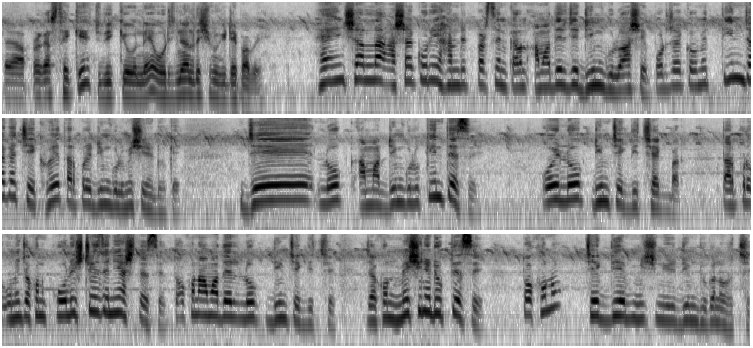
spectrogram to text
তা আপনার কাছ থেকে যদি কেউ নেয় অরিজিনাল দেশি মুরগিটাই পাবে? হ্যাঁ ইনশাল্লাহ আশা করি হান্ড্রেড পার্সেন্ট কারণ আমাদের যে ডিমগুলো আসে পর্যায়ক্রমে তিন জায়গায় চেক হয়ে তারপরে ডিমগুলো মেশিনে ঢুকে। যে লোক আমার ডিমগুলো কিনতেছে ওই লোক ডিম চেক দিচ্ছে একবার। তারপরে উনি যখন কোল্ড স্টোরেজে নিয়ে আসতেছে, তখন আমাদের লোক ডিম চেক দিচ্ছে। যখন মেশিনে ঢুকতেছে, তখনও চেক দিয়ে মেশিনে ডিম ঢুকানো হচ্ছে।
